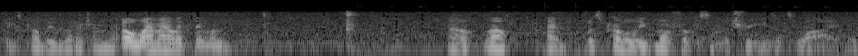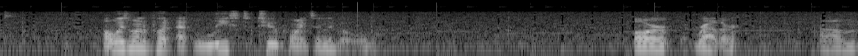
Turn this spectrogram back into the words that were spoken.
I think it's probably the better term. Oh, why am I only playing one? Oh, well, I was probably more focused on the trees, that's why. But always want to put at least two points into gold. Or, rather, um,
